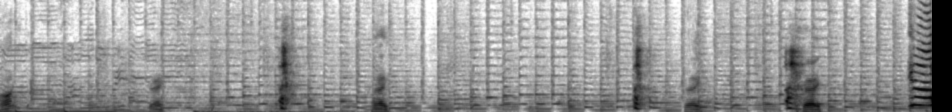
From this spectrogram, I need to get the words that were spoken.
Đó. Ok. Ok. ok. À. Ok. Yeah.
